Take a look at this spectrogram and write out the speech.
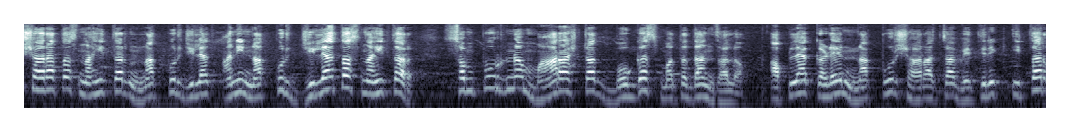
शहरातच नाही तर नागपूर जिल्ह्यात आणि नागपूर जिल्ह्यातच नाही तर संपूर्ण महाराष्ट्रात बोगस मतदान झालं. आपल्याकडे नागपूर शहराच्या व्यतिरिक्त इतर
